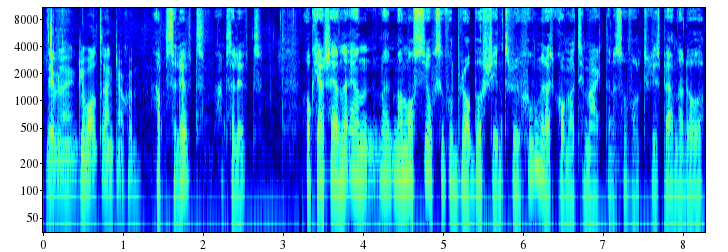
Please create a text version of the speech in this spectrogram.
Det är väl en global trend kanske? Absolut, absolut. Och kanske en, en, man måste ju också få bra börsintroduktioner att komma till marknaden som folk tycker är spännande. Och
